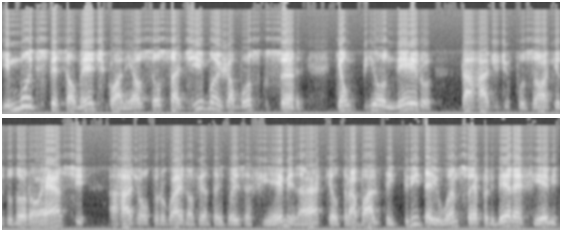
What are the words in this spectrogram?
e muito especialmente, Colin, é o seu Sadi Manjabosco Sandri, que é um pioneiro da Rádio Difusão aqui do Noroeste, a Rádio Alto Uruguai 92 FM, né, que eu trabalho, tem 31 anos, foi a primeira FM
